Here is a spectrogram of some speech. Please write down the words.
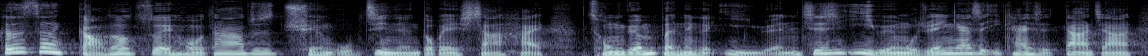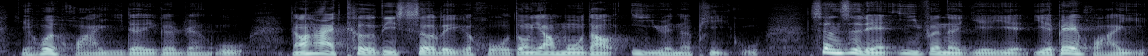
可是真的搞到最后，大家就是全无尽人都被杀害。从原本那个议员，其实议员我觉得应该是一开始大家也会怀疑的一个人物，然后他还特地设了一个活动，要摸到议员的屁股，甚至连义愤的爷爷也被怀疑，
